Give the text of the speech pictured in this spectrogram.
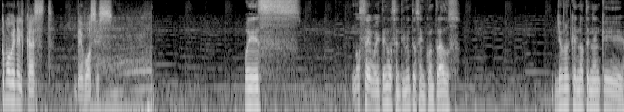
¿cómo ven el cast de voces? Pues no sé, güey, tengo sentimientos encontrados. Yo creo que no tenían que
